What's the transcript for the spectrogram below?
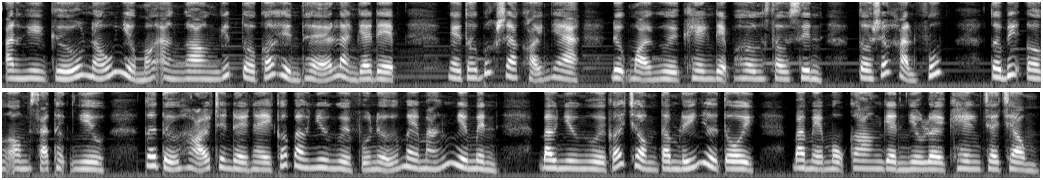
Anh nghiên cứu nấu nhiều món ăn ngon giúp tôi có hình thể làn da đẹp. Ngày tôi bước ra khỏi nhà, được mọi người khen đẹp hơn sau sinh, tôi rất hạnh phúc. Tôi biết ơn ông xã thật nhiều. Tôi tự hỏi trên đời này có bao nhiêu người phụ nữ may mắn như mình, bao nhiêu người có chồng tâm lý như tôi. Ba mẹ một con dành nhiều lời khen cho chồng.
